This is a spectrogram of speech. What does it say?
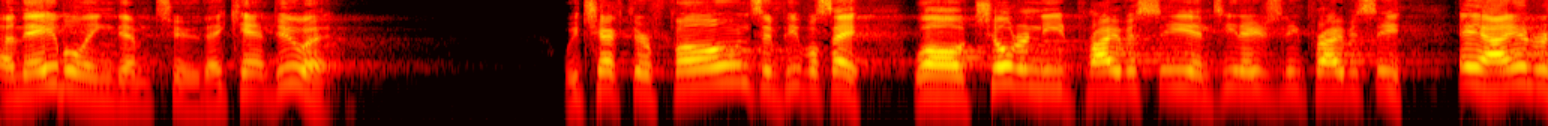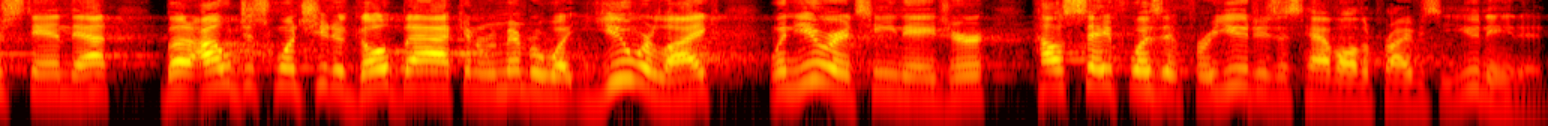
enabling them to. They can't do it. We check their phones, and people say, well, children need privacy and teenagers need privacy. Hey, I understand that, but I just want you to go back and remember what you were like when you were a teenager. How safe was it for you to just have all the privacy you needed?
